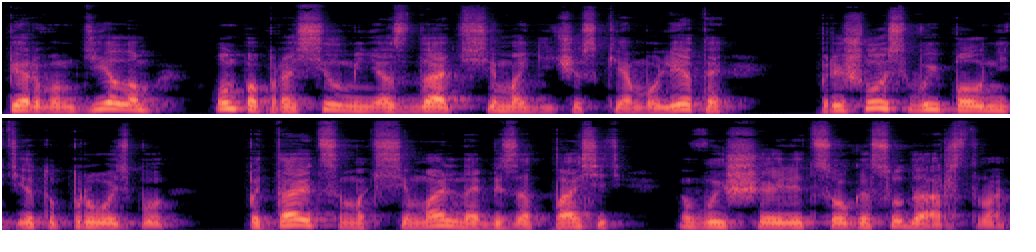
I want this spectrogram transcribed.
Первым делом он попросил меня сдать все магические амулеты, пришлось выполнить эту просьбу, пытаются максимально обезопасить высшее лицо государства.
